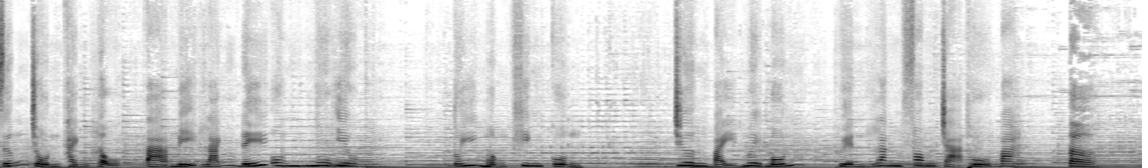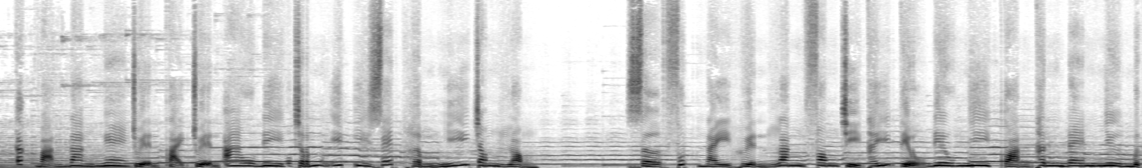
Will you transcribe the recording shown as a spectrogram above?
Dưỡng trồn thành hậu, tà mị lánh đế ôn nhu yêu. Túy mộng khinh cuồng. Chương 74 Huyền Lăng Phong trả thù 3 Tờ. Các bạn đang nghe chuyện tại chuyện Audi.xyz hầm nghĩ trong lòng. Giờ phút này huyền Lăng Phong chỉ thấy tiểu điêu nhi toàn thân đen như mực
